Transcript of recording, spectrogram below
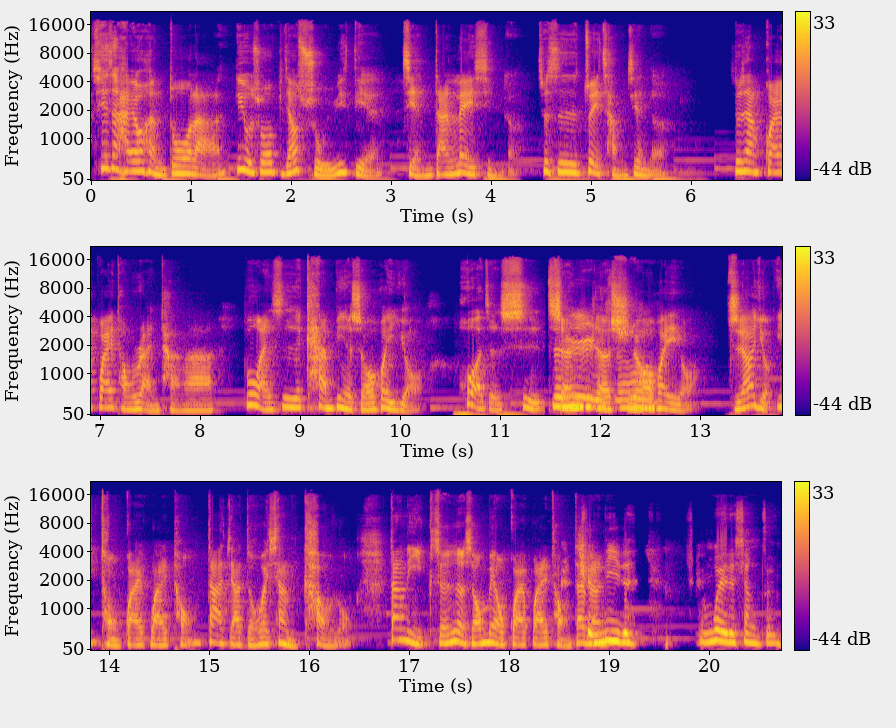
其实还有很多啦，例如说比较属于一点简单类型的，就是最常见的，就像乖乖桶软糖啊，不管是看病的时候会有，或者是生日的时候会有。只要有一桶乖乖桶，大家都会向你靠拢。当你生日的时候没有乖乖桶，代表权力的权威的象征，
